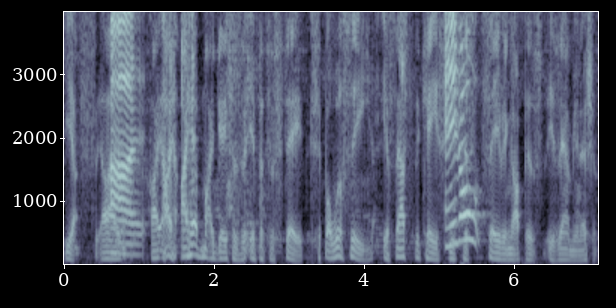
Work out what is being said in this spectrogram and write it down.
Yes. Uh, I, I, I, have my guesses if it's a state but we'll see. If that's the case he's just all, saving up his, his ammunition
